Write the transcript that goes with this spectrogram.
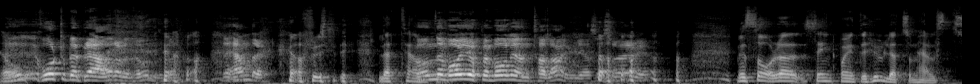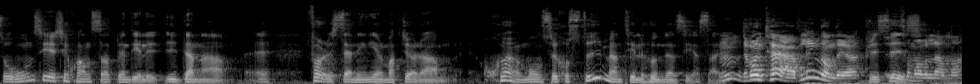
Jaha. Det är hårt att bli brädad av en hund. Det händer. Ja, lätt hänt. Hunden var ju uppenbarligen en talang. Alltså, så är det. Men Sara sänker man ju inte hur lätt som helst. Så hon ser sin chans att bli en del i, i denna eh, föreställning genom att göra sjömonsterkostymen till hunden Caesar. Mm, det var en tävling om det. Precis. Får man väl nämna.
